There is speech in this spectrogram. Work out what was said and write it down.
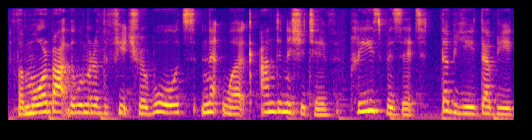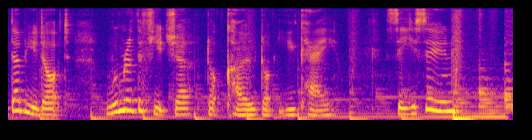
For more about the Women of the Future Awards, network, and initiative, please visit www.womenofthefuture.co.uk. See you soon.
